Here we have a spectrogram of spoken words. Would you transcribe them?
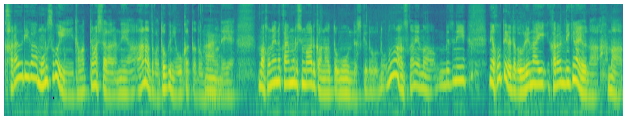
空売りがものすごい溜まってましたからね、アナとか特に多かったと思うので、はいまあ、その辺の買い戻しもあるかなと思うんですけど、どうなんですかね、まあ、別に、ね、ホテルとか売れない、空売りできないような、ま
